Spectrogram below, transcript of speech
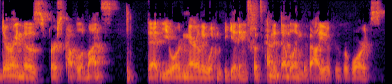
during those first couple of months that you ordinarily wouldn't be getting. So it's kind of doubling the value of your rewards.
